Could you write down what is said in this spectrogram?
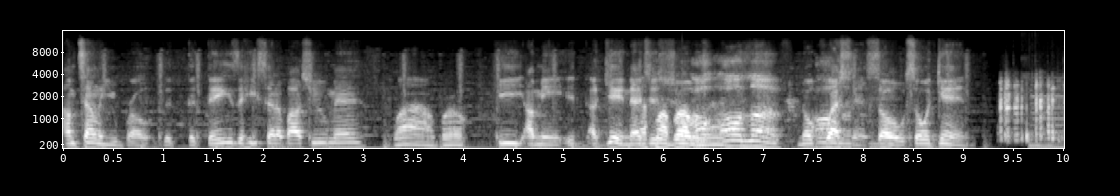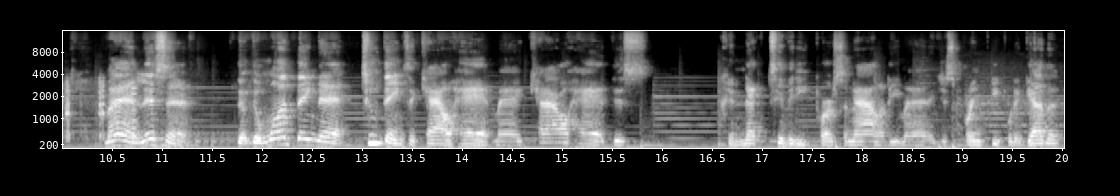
I'm telling you, bro, the, the things that he said about you, man. Wow, bro. He, I mean, it, again, that That's just my brother, All, all love. no All question. love. So, so again, Man, listen, the, the one thing that, two things that Cal had, man, Cal had this connectivity personality, man, and just bring people together.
